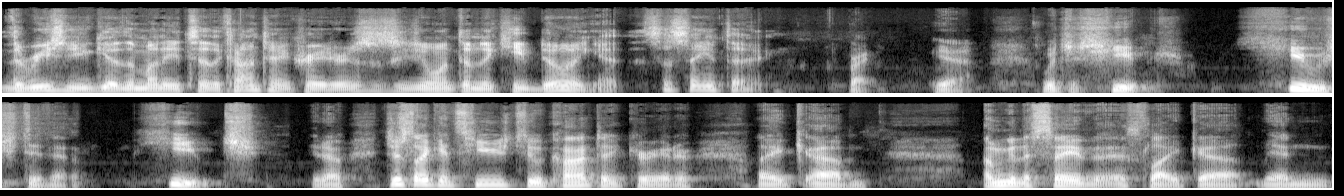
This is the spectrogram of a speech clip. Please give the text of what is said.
the reason you give the money to the content creators is you want them to keep doing it. It's the same thing. Right. Yeah. Which is huge, huge to them, huge. You know, just like it's huge to a content creator. Like, um, I'm gonna say this, like, uh, and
